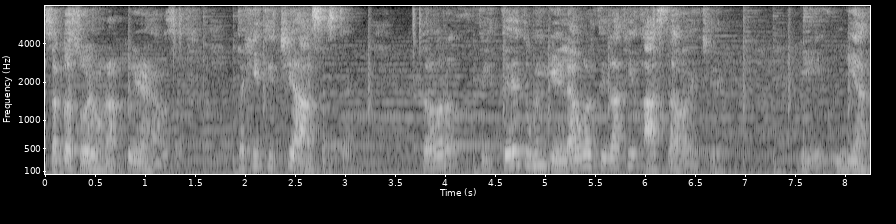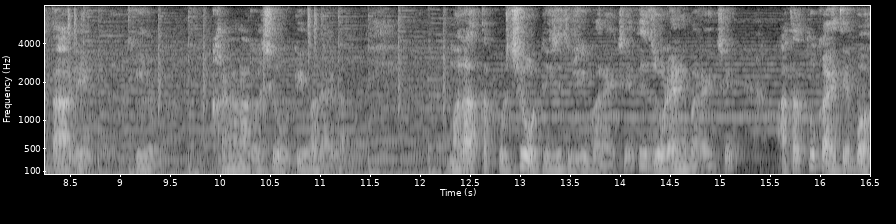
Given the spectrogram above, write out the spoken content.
सगळं सोय होणार तू येणारच आहे तर ही तिची आस असते. तर तिथे तुम्ही गेल्यावर तिला ती आस लावायची आहे. की मी आता आले की खणानारलाची ओटी भरायला. मला आता पुढची ओटी जी तुझी भरायची आहे ती जोड्याने भरायची आता तू काय ते बघ.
